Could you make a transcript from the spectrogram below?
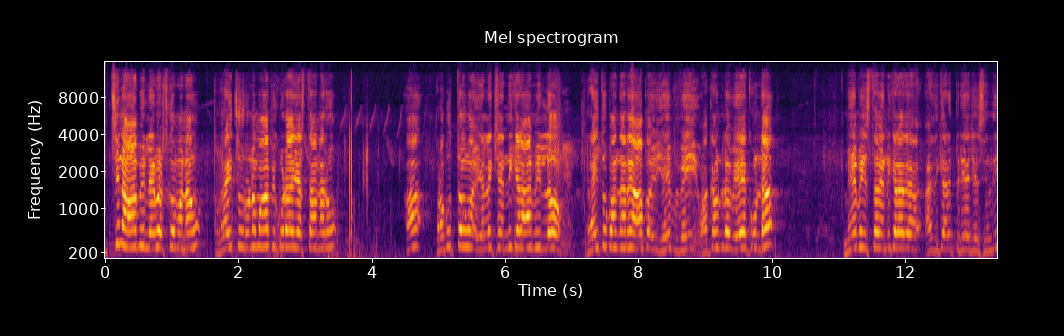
ఇచ్చిన హామీలు నెరవేర్చుకోమన్నాం. రైతు రుణమాఫీ కూడా చేస్తున్నారు. ప్రభుత్వం ఎలక్షన్ ఎన్నికల హామీల్లో రైతు బంధాన్ని ఆప అకౌంట్లో వేయకుండా మేమే ఇస్తాం. ఎన్నికల అధికారి ఫిర్యాదు చేసింది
